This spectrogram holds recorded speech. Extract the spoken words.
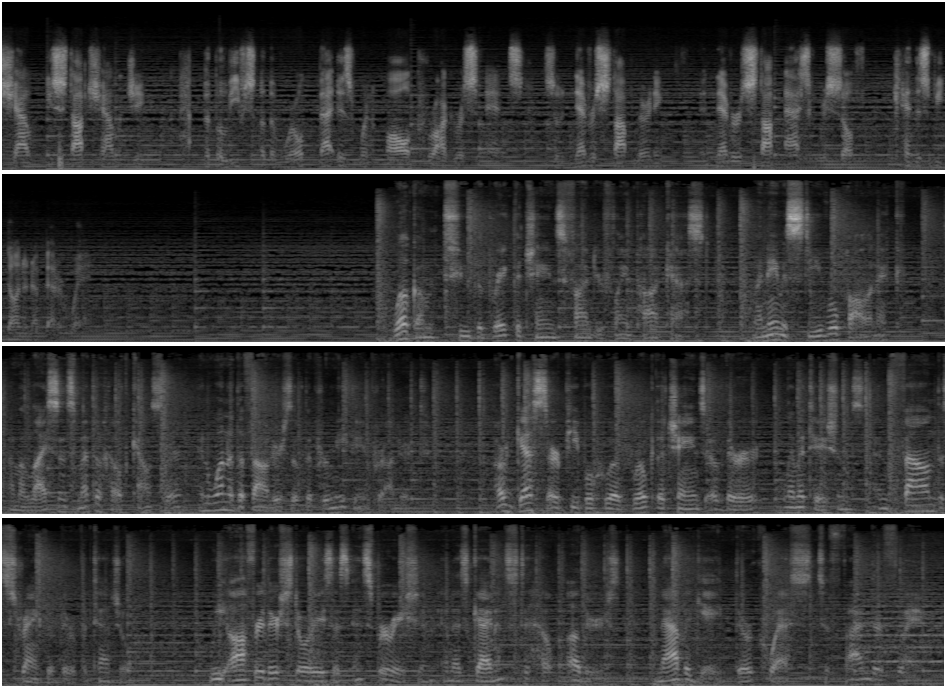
you stop challenging the beliefs of the world that is when all progress ends. So never stop learning and never stop asking yourself can this be done in a better way? Welcome to the break the chains find your flame podcast. My name is steve Wopolnik. i'm a licensed mental health counselor and one of the founders of the promethean project our guests are people who have broke the chains of their limitations and found the strength of their potential. We offer their stories as inspiration and as guidance to help others navigate their quest to find their flame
